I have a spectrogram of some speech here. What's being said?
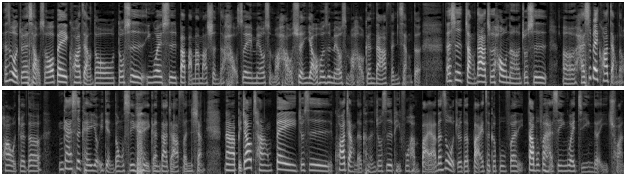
但是我觉得小时候被夸奖都都是因为是爸爸妈妈生的好，所以没有什么好炫耀，或是没有什么好跟大家分享的。但是长大之后呢，就是呃还是被夸奖的话，我觉得。应该是可以有一点东西可以跟大家分享。那比较常被就是夸奖的，可能就是皮肤很白啊。但是我觉得白这个部分，大部分还是因为基因的遗传。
